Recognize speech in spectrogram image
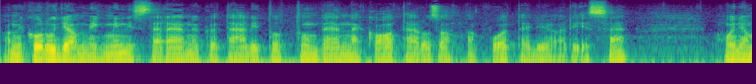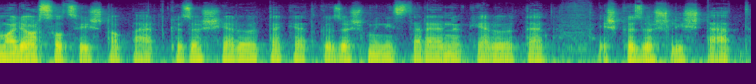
amikor ugyan még miniszterelnököt állítottunk, de ennek a határozatnak volt egy olyan része, hogy a Magyar Szocialista Párt közös jelölteket, közös miniszterelnök jelöltet és közös listát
